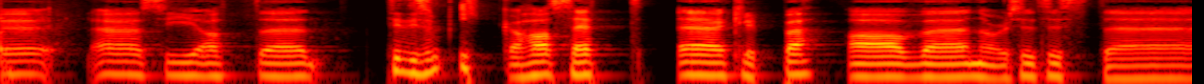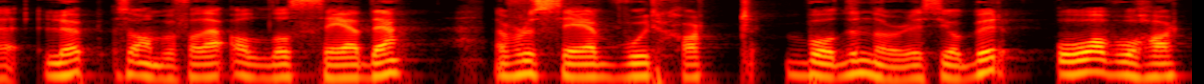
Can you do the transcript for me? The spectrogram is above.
Jeg vil uh, si at uh, til de som ikke har sett uh, klippet av uh, Norris sitt siste løp, så anbefaler jeg alle å se det. Der får du se hvor hardt både Norris jobber, og hvor hardt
